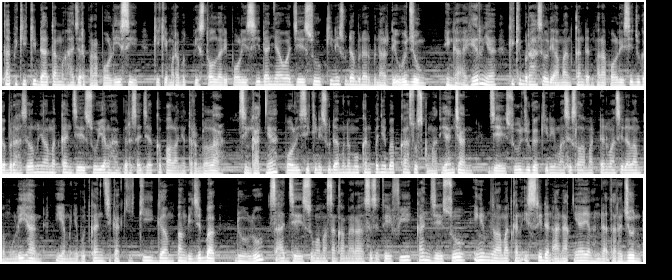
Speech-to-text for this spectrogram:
tapi Kiki datang menghajar para polisi. Kiki merebut pistol dari polisi dan nyawa Jesu kini sudah benar-benar di ujung. Hingga akhirnya, Kiki berhasil diamankan dan para polisi juga berhasil menyelamatkan Jesu yang hampir saja kepalanya terbelah. Singkatnya, polisi kini sudah menemukan penyebab kasus kematian Chan. Jesu juga kini masih selamat dan masih dalam pemulihan. Ia menyebutkan jika Kiki gampang dijebak. Dulu, saat Jesu memasang kamera CCTV, kan Jesu ingin menyelamatkan istri dan anaknya yang hendak terjun.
